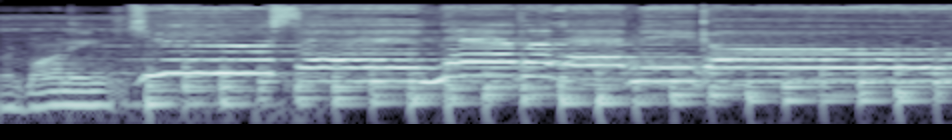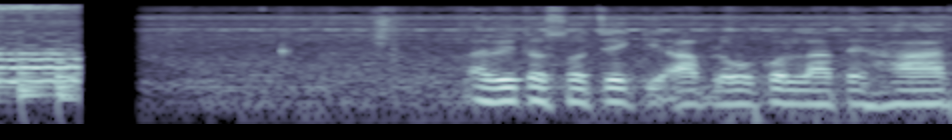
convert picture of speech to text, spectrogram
गुड मॉर्निंग. अभी तो सोचे कि आप लोगों को लाते हार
